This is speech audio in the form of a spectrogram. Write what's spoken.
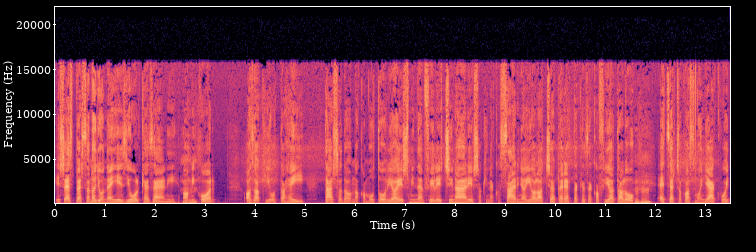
és ezt persze nagyon nehéz jól kezelni, uh-huh. amikor az, aki ott a helyi társadalomnak a motorja, és mindenfélét csinál, és akinek a szárnyai alatt cseperedtek ezek a fiatalok, uh-huh. egyszer csak azt mondják, hogy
